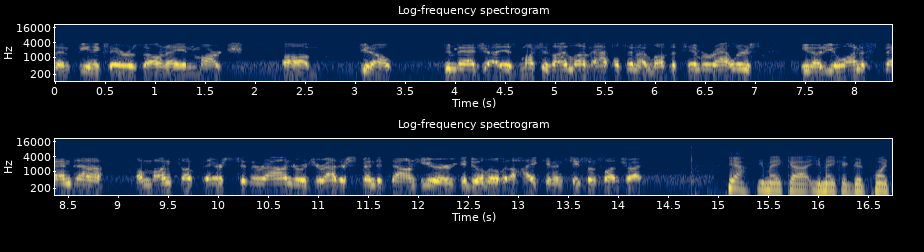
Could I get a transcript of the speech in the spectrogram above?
than Phoenix, Arizona in March. Um, you know imagine as much as I love Appleton, I love the Timber Rattlers. You know, do you want to spend uh, a month up there sitting around, or would you rather spend it down here? You can do a little bit of hiking and see some sunshine. Yeah, you make a, you make a good point.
